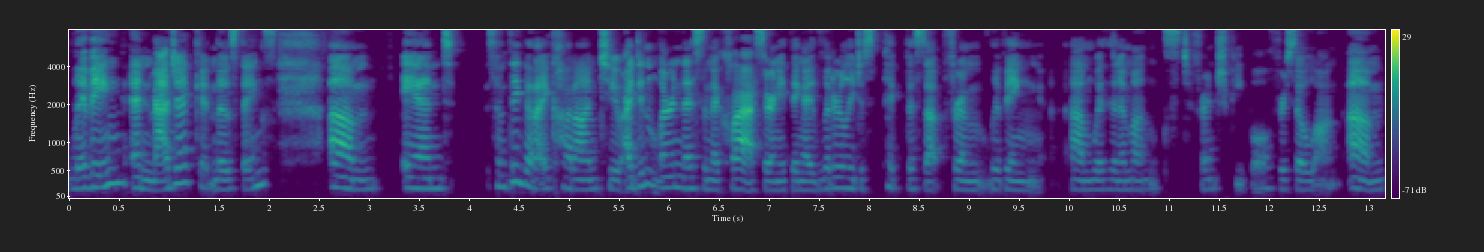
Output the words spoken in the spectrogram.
living and magic and those things. Um, and something that i caught on to. I didn't learn this in a class or anything. I literally just picked this up from living um, with and amongst french people for so long. Um,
